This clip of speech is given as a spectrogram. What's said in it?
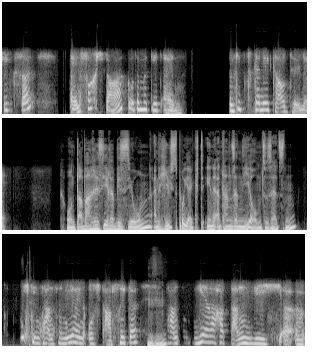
Schicksal einfach stark oder man geht ein. Da gibt es keine Grautöne. Und da war es Ihre Vision, ein Hilfsprojekt in Tansania umzusetzen? Nicht in Tansania, in Ostafrika. Mhm. Tansania hat dann, wie ich äh,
